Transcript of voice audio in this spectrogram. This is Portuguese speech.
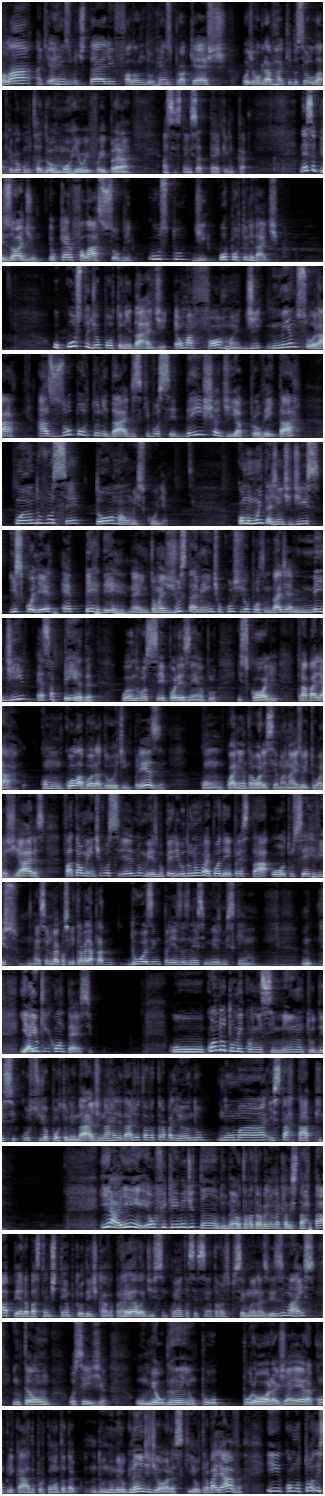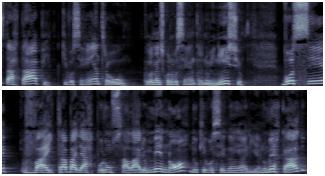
Olá, aqui é Renzo Nutitelli, falando do Renzo Procast. Hoje eu vou gravar aqui do celular porque meu computador morreu e foi para assistência técnica. Nesse episódio, eu quero falar sobre custo de oportunidade. O custo de oportunidade é uma forma de mensurar as oportunidades que você deixa de aproveitar quando você toma uma escolha. Como muita gente diz, escolher é perder, né? Então é justamente o custo de oportunidade é medir essa perda. Quando você, por exemplo, escolhe trabalhar como um colaborador de empresa, com 40 horas semanais, 8 horas diárias, fatalmente você, no mesmo período, não vai poder prestar outro serviço. Né? Você não vai conseguir trabalhar para duas empresas nesse mesmo esquema. E aí o que, que acontece? O, quando eu tomei conhecimento desse custo de oportunidade, na realidade eu estava trabalhando numa startup. E aí eu fiquei meditando, né? Eu estava trabalhando naquela startup, era bastante tempo que eu dedicava para ela, de 50, 60 horas por semana, às vezes mais. Então, ou seja, o meu ganho por, por hora já era complicado por conta da, do número grande de horas que eu trabalhava. E como toda startup que você entra, ou pelo menos quando você entra no início, você vai trabalhar por um salário menor do que você ganharia no mercado,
